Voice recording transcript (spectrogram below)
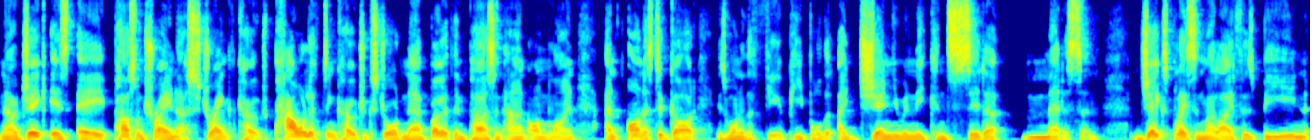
Now, Jake is a personal trainer, strength coach, powerlifting coach extraordinaire, both in person and online, and honest to God, is one of the few people that I genuinely consider medicine. Jake's place in my life has been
